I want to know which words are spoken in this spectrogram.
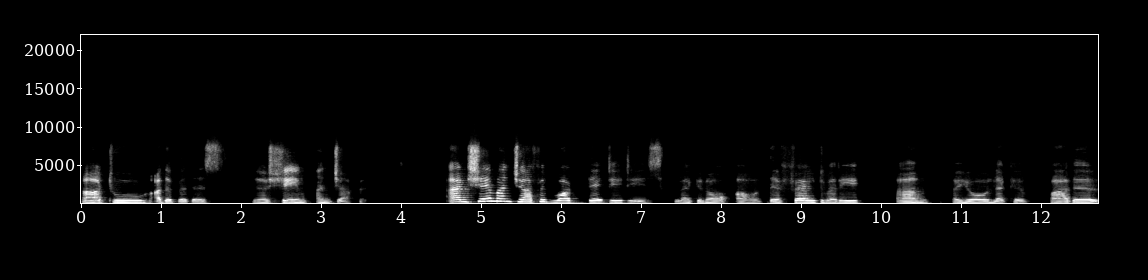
uh, two other brothers, Shem and Japheth. And Shem and Japheth, what they did is like, you know, uh, they felt very, um, you like a father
